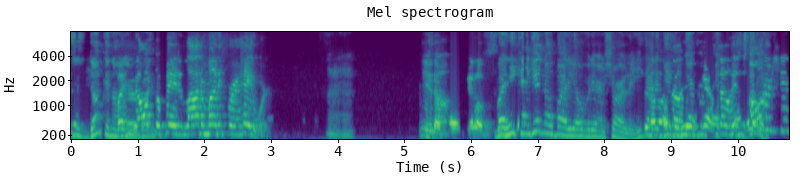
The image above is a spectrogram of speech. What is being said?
is dunking on but he everybody. also paid a lot of money for Hayward. Mhm. You know, But he can't get nobody over there in Charlotte. He got to So- give so, whoever. so his ownership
